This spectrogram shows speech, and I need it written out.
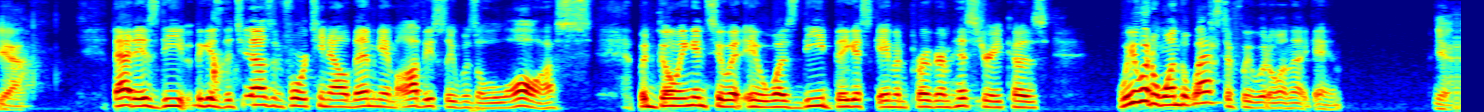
Yeah, that is the because the 2014 Alabama game obviously was a loss, but going into it, it was the biggest game in program history because we would have won the West if we would have won that game. Yeah,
